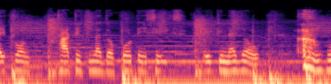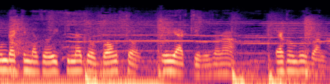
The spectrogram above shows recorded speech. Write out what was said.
আইফোন থার্টি কিনা দাও ফোর্টি সিক্স এই কিনা দাও। হুন্ডা কিনা যে ওই কিনা যে বংশ এই আর কি, বুঝো না? এখন বুঝবা না,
